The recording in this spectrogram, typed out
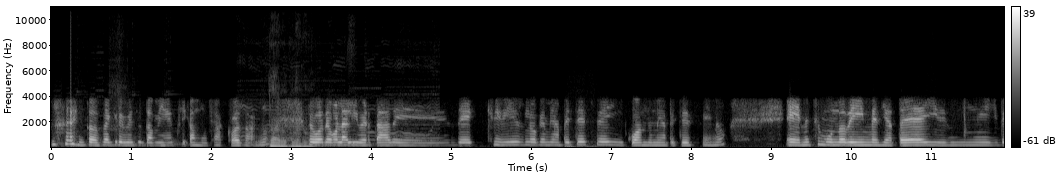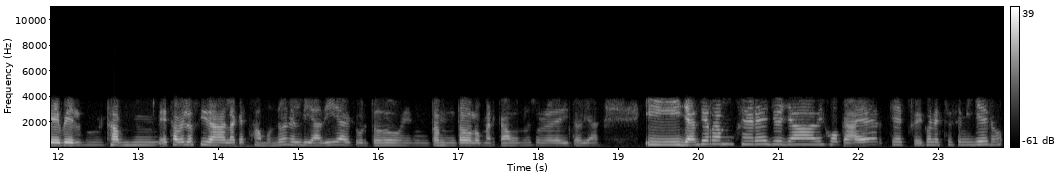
entonces creo que eso también explica muchas cosas, ¿no? Claro, claro. Luego tengo la libertad de, de escribir lo que me apetece y cuando me apetece, ¿no? En este mundo de inmediatez y, de esta, velocidad a la que estamos, ¿no? En el día a día y sobre todo en, tan- todos los mercados, no solo en el editorial. Y ya en Tierra Mujeres yo ya dejo caer que estoy con este semillero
